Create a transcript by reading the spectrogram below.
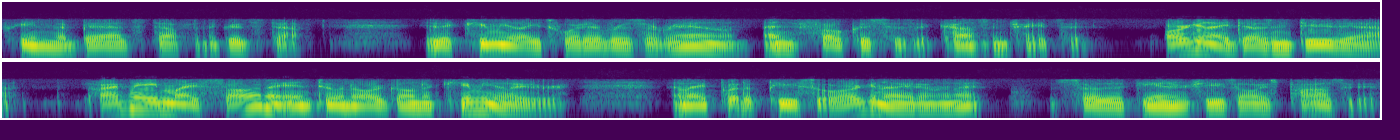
between the bad stuff and the good stuff. It accumulates whatever's around and focuses it, concentrates it. Orgonite doesn't do that. I made my sauna into an orgone accumulator, and I put a piece of orgonite on it so that the energy is always positive.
